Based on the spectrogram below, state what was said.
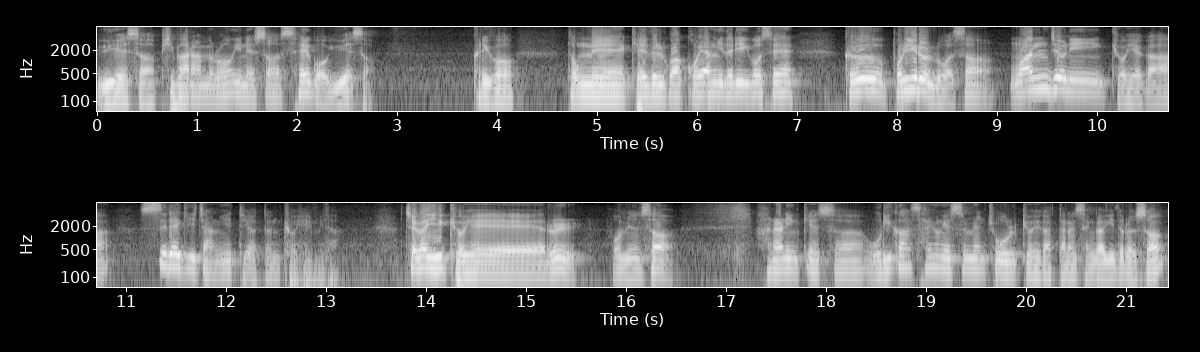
위에서 비바람으로 인해서 새고 위에서 그리고 동네 개들과 고양이들이 이곳에 그 볼일을 누워서 완전히 교회가 쓰레기장이 되었던 교회입니다. 제가 이 교회를 보면서 하나님께서 우리가 사용했으면 좋을 교회 같다는 생각이 들어서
